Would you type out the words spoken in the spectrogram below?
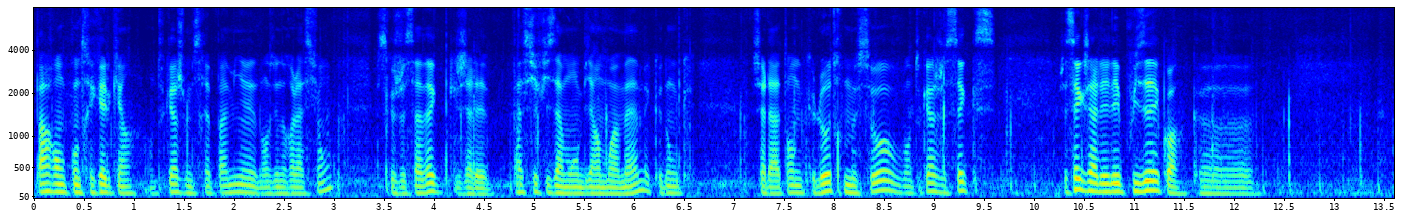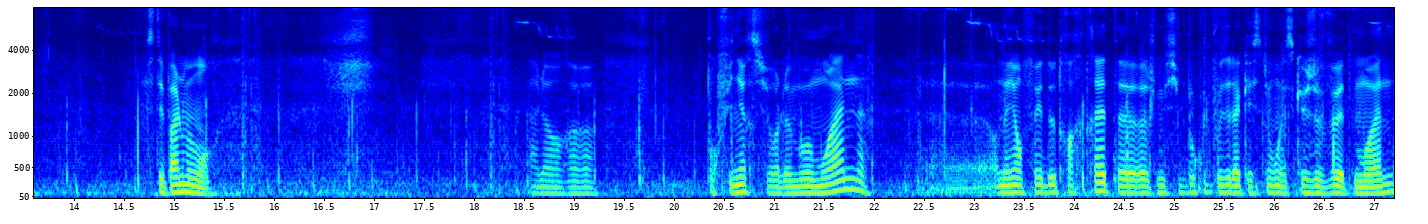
pas rencontrer quelqu'un. En tout cas, je me serais pas mis dans une relation parce que je savais que j'allais pas suffisamment bien moi-même et que donc j'allais attendre que l'autre me sauve ou en tout cas je sais que je sais que j'allais l'épuiser quoi que c'était pas le moment alors euh, pour finir sur le mot moine euh, en ayant fait deux trois retraites euh, je me suis beaucoup posé la question est-ce que je veux être moine?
